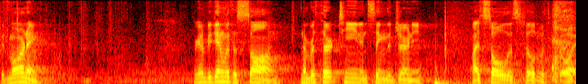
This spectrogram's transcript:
Good morning. We're going to begin with a song, number 13, and sing the journey. My soul is filled with joy.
